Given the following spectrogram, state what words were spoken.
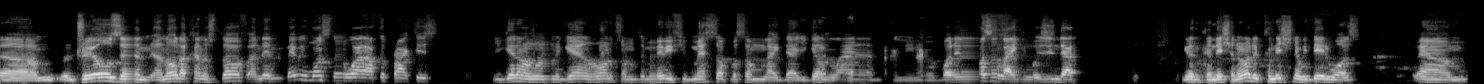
um, drills and, and all that kind of stuff. And then maybe once in a while after practice, you get on again, run something. Maybe if you mess up or something like that, you get online and, you know. But it wasn't like it was in that good condition. Another condition that we did was um,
